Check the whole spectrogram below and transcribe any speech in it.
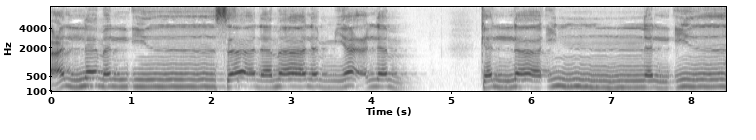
علم الإنسان ما لم يعلم. كلا إن الإنسان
